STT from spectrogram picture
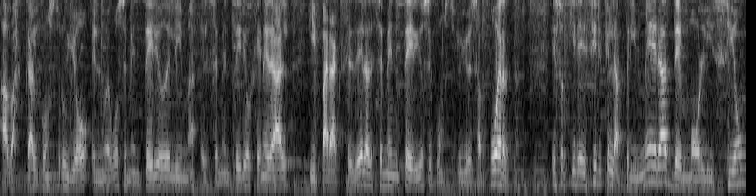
Abascal construyó el nuevo cementerio de Lima, el cementerio general, y para acceder al cementerio se construyó esa puerta. Eso quiere decir que la primera demolición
